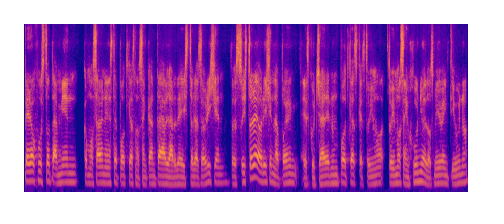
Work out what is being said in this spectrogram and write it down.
Pero justo también, como saben, en este podcast nos encanta hablar de historias de origen. Entonces, su historia de origen la pueden escuchar en un podcast que estuvimos, tuvimos en junio de 2021.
